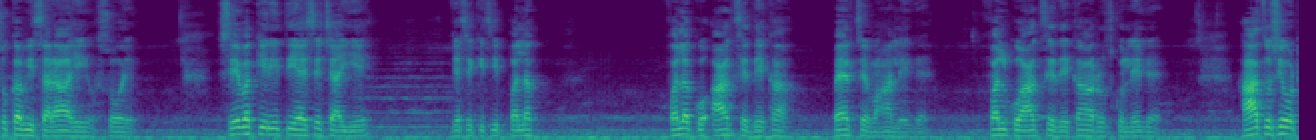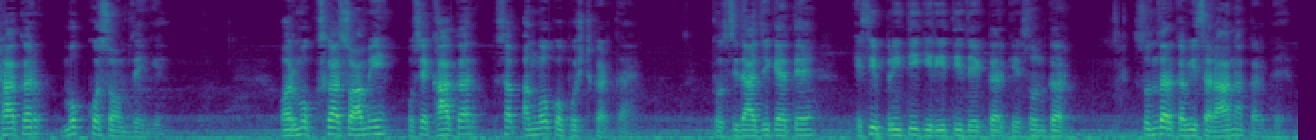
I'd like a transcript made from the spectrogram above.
सुकवि सराही सोए। सेवक की रीति ऐसे चाहिए, जैसे किसी पलक फलक को आँख से देखा, पैर से वहाँ ले गए। फल को आँख से देखा और उसको ले गए। हाथ उसे उठाकर मुख को सौंप देंगे। और मुख का स्वामी उसे खाकर सब अंगों को पुष्ट करता है। तुलसीदास जी कहते हैं, इसी प्रीति की रीति देख करके सुनकर सुंदर कवि सराहना करते हैं।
